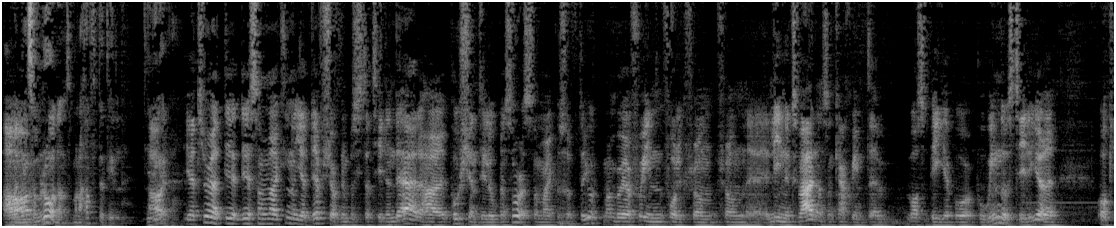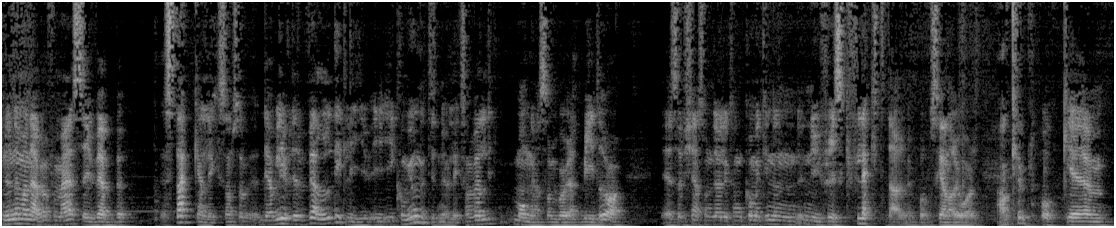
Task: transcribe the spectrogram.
Ja. användningsområden som man har haft det till Ja, tidigare. jag tror att det, det som verkligen har hjälpt F-sharp nu på sista tiden det är det här pushen till open source som Microsoft har gjort. Man börjar få in folk från, från eh, Linux-världen som kanske inte var så pigga på, på Windows tidigare. Och nu när man även får med sig webbstacken liksom, så det har blivit ett väldigt liv i, i communityt nu. Liksom. Väldigt många som börjat bidra. Eh, Så det känns som det har liksom kommit in en ny frisk fläkt där nu på senare år. Ja, kul. Och ehm,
